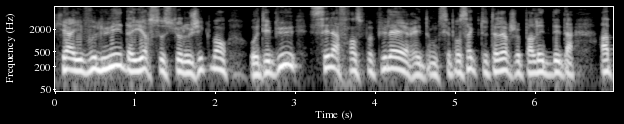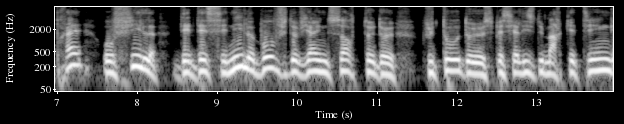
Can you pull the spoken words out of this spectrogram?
qui a évolué d'ailleurs sociologiquement. Au début, c'est la France populaire, et donc c'est pour ça que tout à l'heure je parlais de dédain. Après, au fil des décennies, le beauf devient une sorte de plutôt de spécialistes du marketing,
